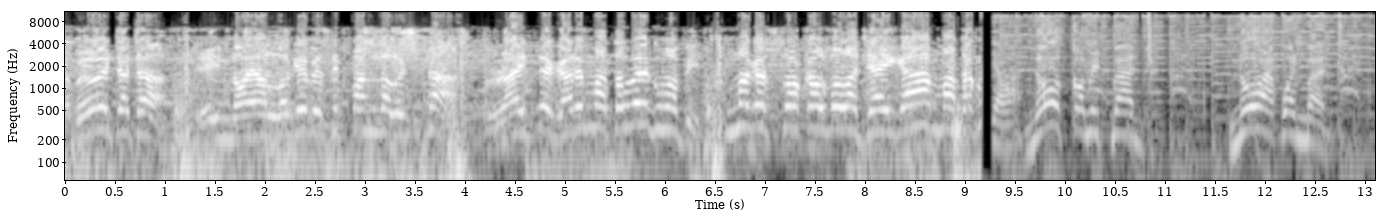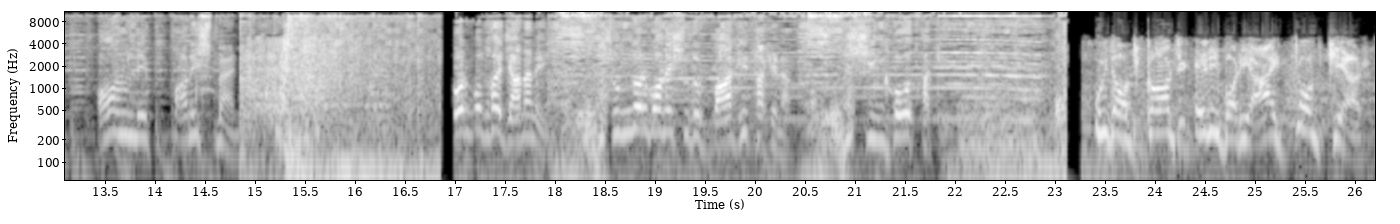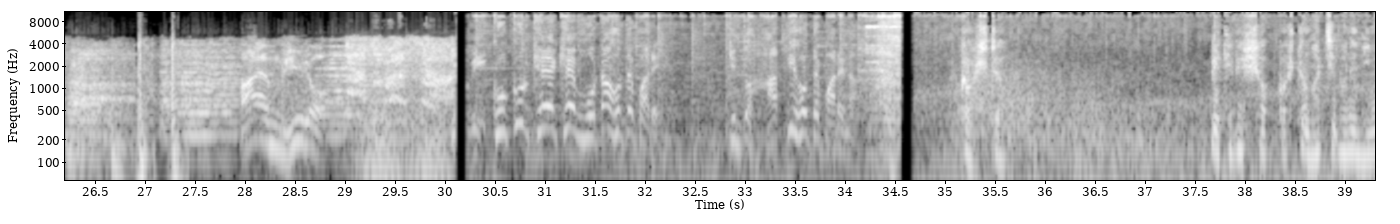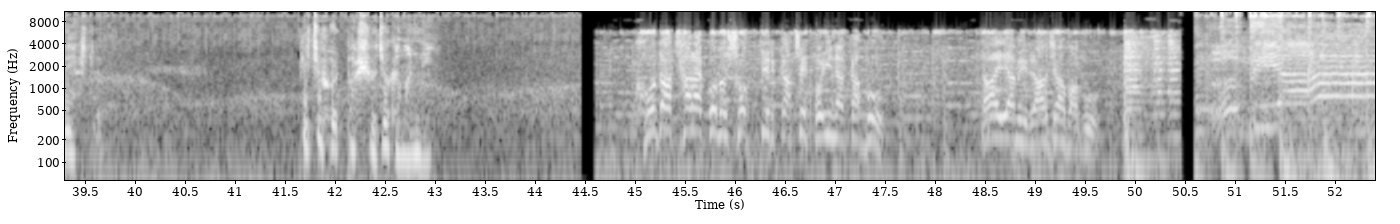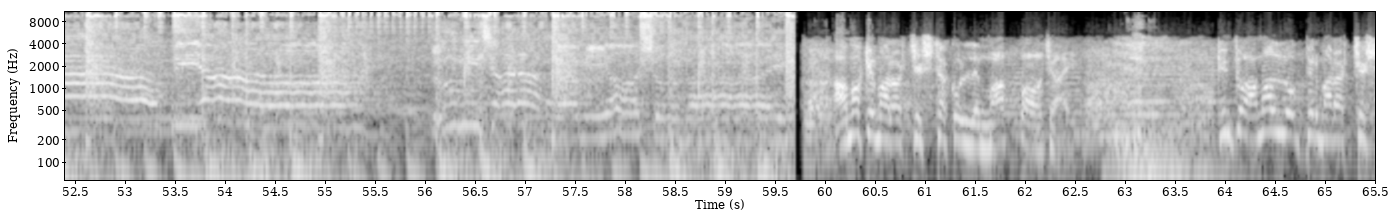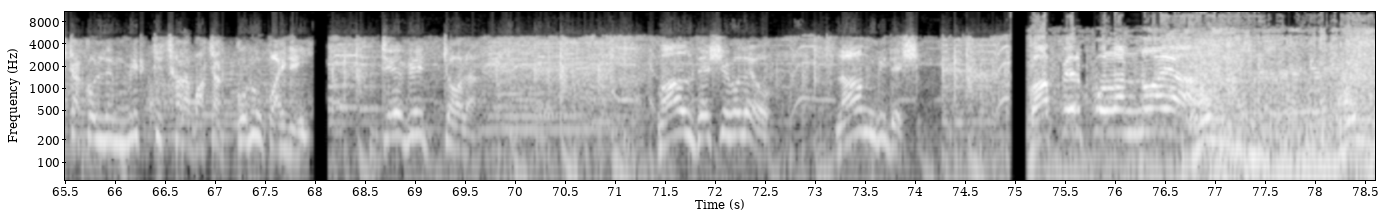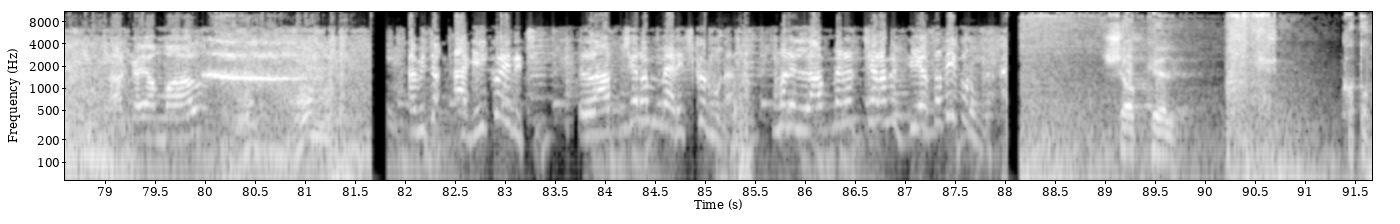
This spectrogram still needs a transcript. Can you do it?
ওই চাচা এই নয়া লগে বেশি পাঙ্গা লইস না রাইতে ঘরে মাথা লয়ে ঘুমাবি মাগার সকালবেলা জায়গা মাথা যাওয়া No commitment, no appointment, only punishment. ওর বোধ হয় জানা নেই সুন্দরবনে শুধু বাঘই থাকে না সিংহও থাকে Without God, anybody, I don't care. I am hero. কুকুর খেয়ে খেয়ে মোটা হতে পারে কিন্তু হাতি হতে পারে না। কষ্ট। পৃথিবীর সব কষ্ট আমার জীবনে নেমে আসলো। কিছু হটবার সুযোগ আমার নেই। খোদা ছাড়া কোনো শক্তির কাছে হই না কাবু। তাই আমি রাজা বাবু। আমাকে মারার চেষ্টা করলে মাপ পাওয়া যায়। কিন্তু আমার লোকদের মারার চেষ্টা করলে মৃত্যু ছাড়া বাঁচার কোনো উপায় নেই। David dollar. মাল দেশি হলেও নাম বিদেশি। বাপের পোলা নয়া। ঢাকায়া মাল। আমি তো আগেই করে দিচ্ছি লাভ ছাড়া ম্যারেজ করব না। মানে লাভ ম্যারেজ ছাড়া আমি বিয়ে সাথেই করব না। সব খেল カトム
